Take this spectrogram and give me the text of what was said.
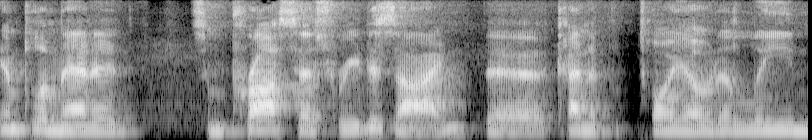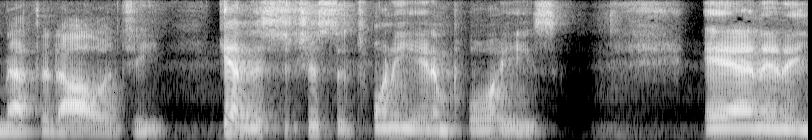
implemented some process redesign, the kind of Toyota lean methodology. Again, this is just the 28 employees. And in a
